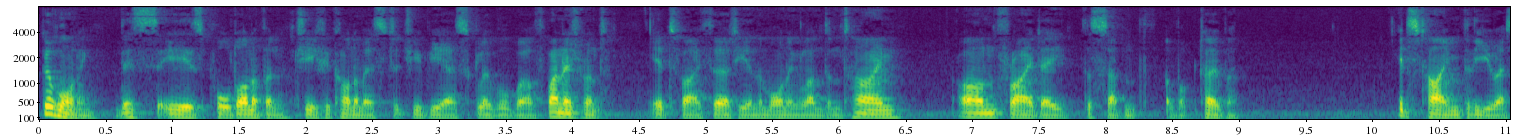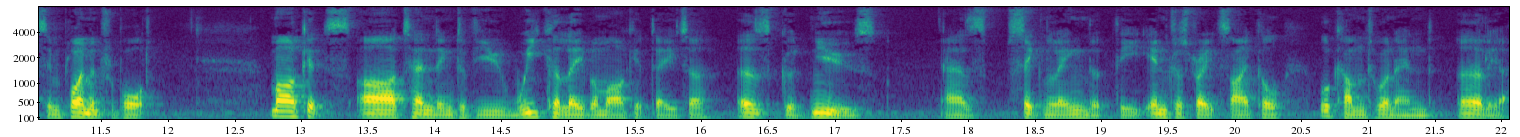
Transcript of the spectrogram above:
Good morning. This is Paul Donovan, Chief Economist at UBS Global Wealth Management. It's 5:30 in the morning London time on Friday, the 7th of October. It's time for the US employment report. Markets are tending to view weaker labor market data as good news, as signaling that the interest rate cycle will come to an end earlier.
